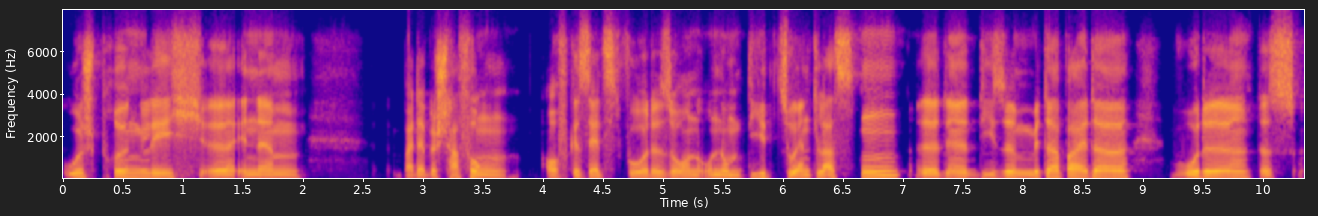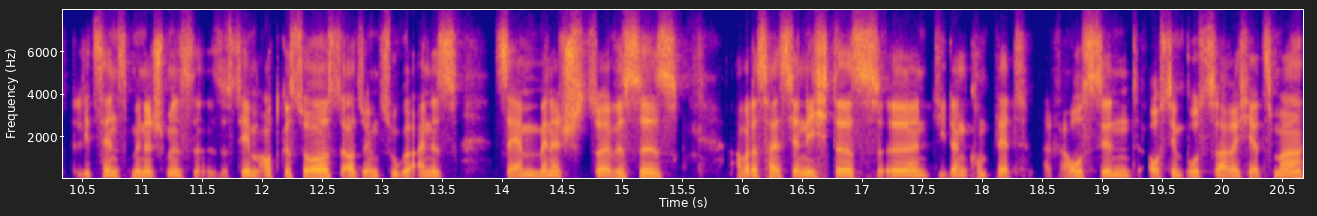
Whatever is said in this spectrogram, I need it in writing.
ursprünglich, äh, in 'nem bei der Beschaffung aufgesetzt wurde, so. Und und um die zu entlasten, äh, diese Mitarbeiter, wurde das Lizenzmanagementsystem outgesourced, also im Zuge eines SAM Managed Services. Aber das heißt ja nicht, dass, äh, die dann komplett raus sind aus dem Bus, sage ich jetzt mal,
